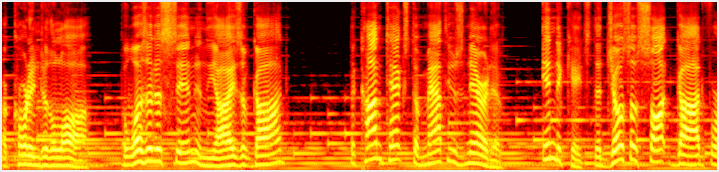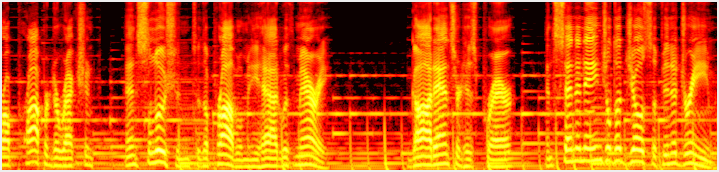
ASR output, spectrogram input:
according to the law, but was it a sin in the eyes of God? The context of Matthew's narrative indicates that Joseph sought God for a proper direction and solution to the problem he had with Mary. God answered his prayer and sent an angel to Joseph in a dream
